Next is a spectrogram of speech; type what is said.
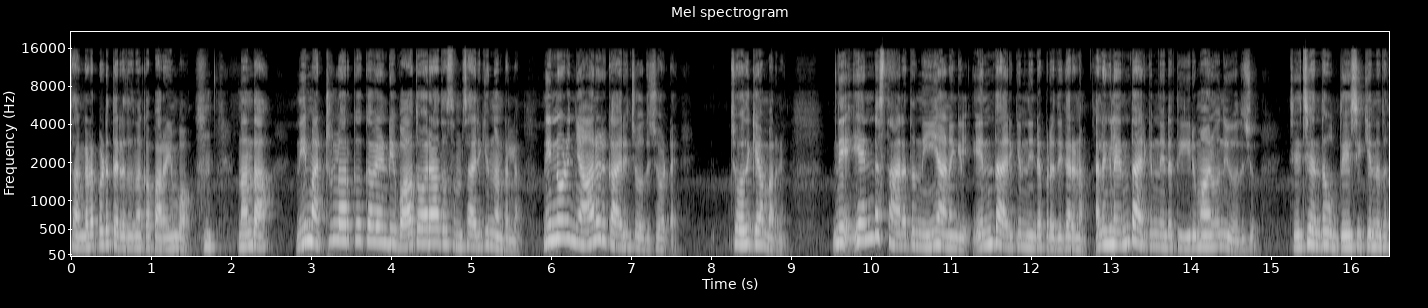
സങ്കടപ്പെടുത്തരുതെന്നൊക്കെ പറയുമ്പോൾ നന്ദ. നീ മറ്റുള്ളവർക്കൊക്കെ വേണ്ടി വാ തോരാതെ സംസാരിക്കുന്നുണ്ടല്ലോ. നിന്നോട് ഞാനൊരു കാര്യം ചോദിച്ചോട്ടെ? ചോദിക്കാൻ പറഞ്ഞു. നീ എന്റെ സ്ഥാനത്ത് നീയാണെങ്കിൽ എന്തായിരിക്കും നിന്റെ പ്രതികരണം? അല്ലെങ്കിൽ എന്തായിരിക്കും നിന്റെ തീരുമാനമെന്ന് ചോദിച്ചു. ചേച്ചി എന്താ ഉദ്ദേശിക്കുന്നത്?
